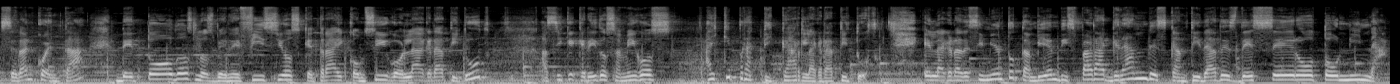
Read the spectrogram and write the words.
¿Se dan cuenta de todos los beneficios que trae consigo la gratitud? Así que queridos amigos, hay que practicar la gratitud. El agradecimiento también dispara grandes cantidades de serotonina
